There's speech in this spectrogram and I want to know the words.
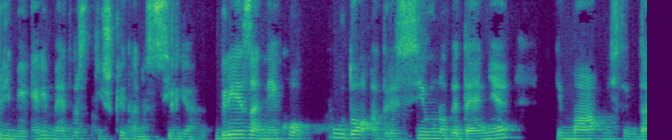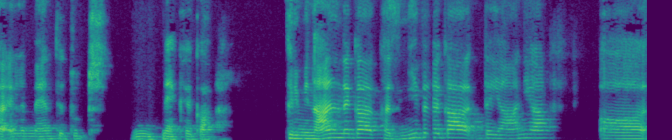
primeri medvrstniškega nasilja. Gre za neko hudo, agresivno vedenje, ki ima, mislim, da elemente tudi nekega kriminalnega, kaznivega dejanja. Uh,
